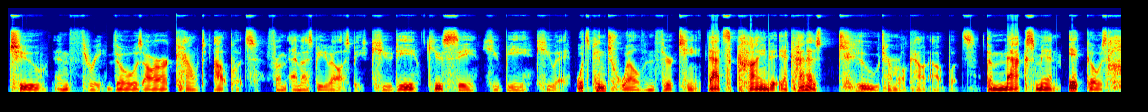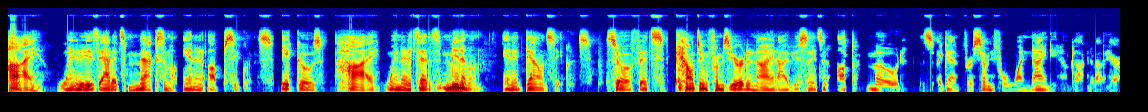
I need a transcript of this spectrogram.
2, and 3. Those are our count outputs from MSB to LSB. QD, QC, QB, QA. What's pin 12 and 13? That's kind of, it kind of has two terminal count outputs. The max min, it goes high when it is at its maximum in an up sequence. It goes high when it's at its minimum in a down sequence. So if it's counting from 0 to 9, obviously it's an up mode. Again for 74 190 I'm talking about here.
